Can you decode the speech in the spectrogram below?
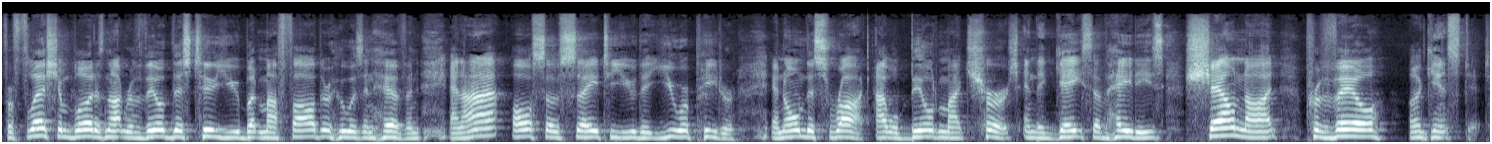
for flesh and blood has not revealed this to you, but my Father who is in heaven. And I also say to you that you are Peter, and on this rock I will build my church, and the gates of Hades shall not prevail against it.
